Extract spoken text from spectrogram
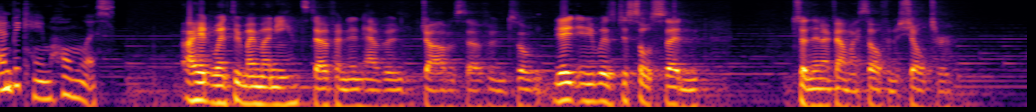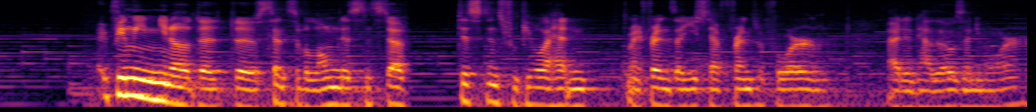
and became homeless. I had went through my money and stuff and didn't have a job and stuff, and so it, it was just so sudden. So then I found myself in a shelter. Feeling, you know, the, the sense of aloneness and stuff, distance from people I hadn't, my friends, I used to have friends before, I didn't have those anymore.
